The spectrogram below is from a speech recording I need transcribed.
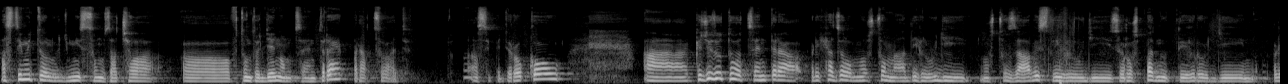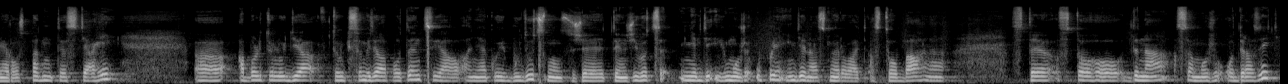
A s týmito ľuďmi som začala uh, v tomto dennom centre pracovať asi 5 rokov. A keďže do toho centra prichádzalo množstvo mladých ľudí, množstvo závislých ľudí, z rozpadnutých ľudí, úplne rozpadnuté vzťahy, a boli to ľudia, v ktorých som videla potenciál a nejakú ich budúcnosť, že ten život niekde ich môže úplne inde nasmerovať a z toho bahna, z toho dna sa môžu odraziť.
